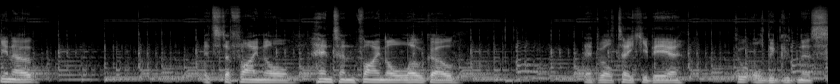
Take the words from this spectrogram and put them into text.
You know, it's the final Hanson final logo that will take you there to all the goodness.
